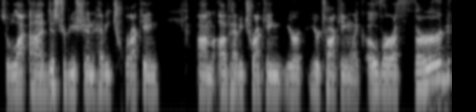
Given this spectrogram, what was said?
So uh, distribution, heavy trucking, um, of heavy trucking, you're you're talking like over a third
